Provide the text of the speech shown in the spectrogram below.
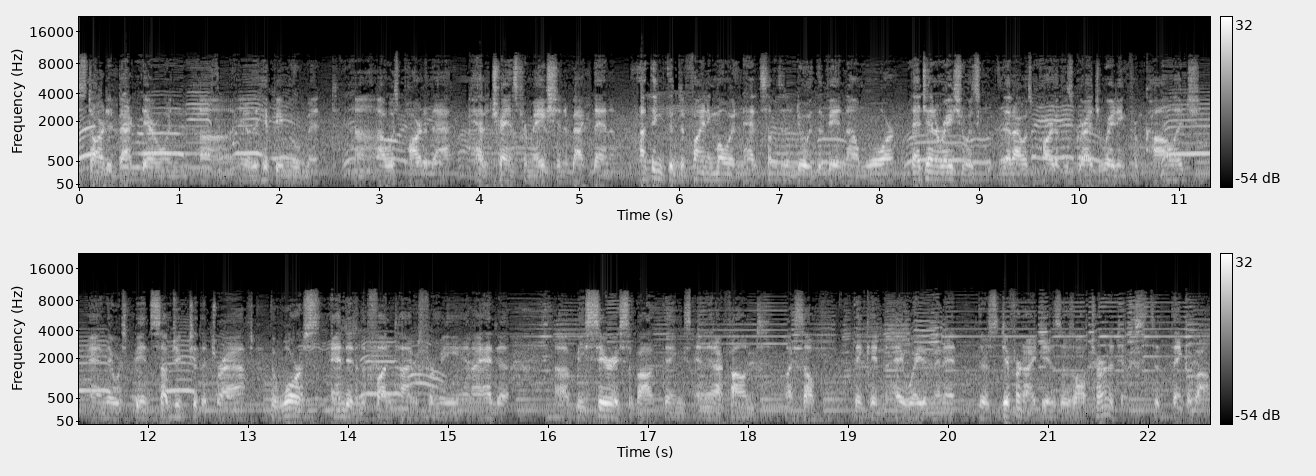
Started back there when uh, you know the hippie movement. Uh, I was part of that. Had a transformation back then. I think the defining moment had something to do with the Vietnam War. That generation was that I was part of was graduating from college, and they were being subject to the draft. The war ended in the fun times for me, and I had to uh, be serious about things. And then I found myself thinking, hey, wait a minute. There's different ideas. There's alternatives to think about.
